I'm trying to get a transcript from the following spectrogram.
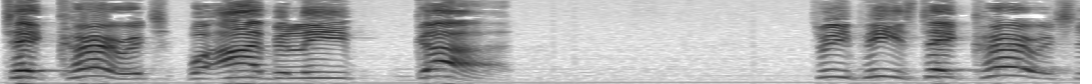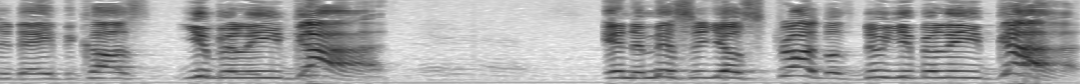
Take courage for I believe God. Three P's, take courage today because you believe God. In the midst of your struggles, do you believe God?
